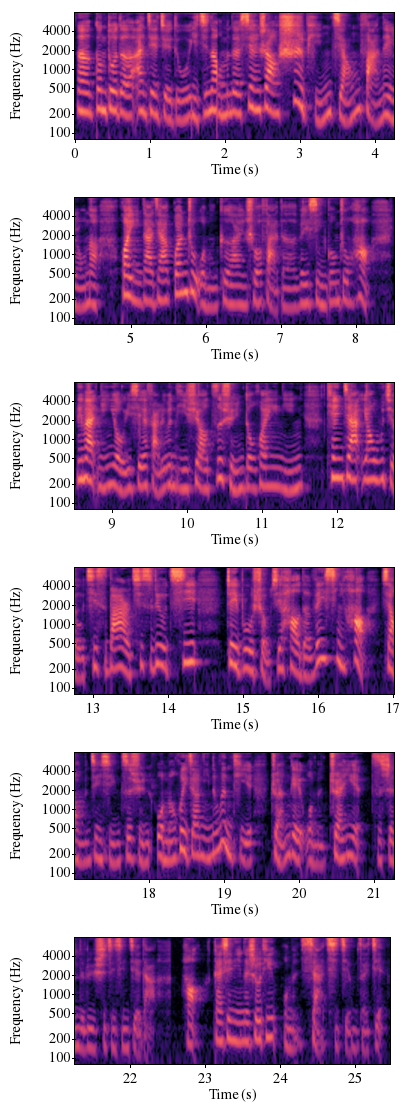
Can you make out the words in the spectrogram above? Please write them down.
那更多的案件解读以及呢我们的线上视频讲法内容呢，欢迎大家关注我们个案说法的微信公众号。另外，您有一些法律问题需要咨询，都欢迎您添加幺五九七四八二七四六七这部手机号的微信号向我们进行咨询，我们会将您的问题转给我们专业资深的律师进行解答。好，感谢您的收听，我们下期节目再见。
